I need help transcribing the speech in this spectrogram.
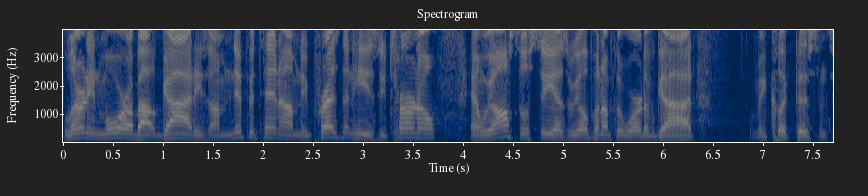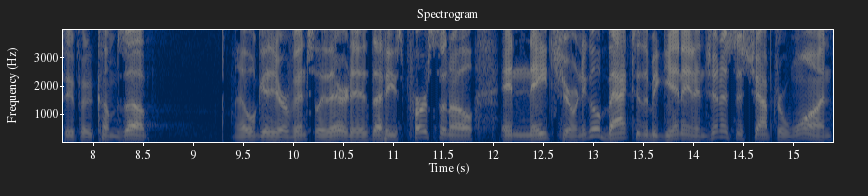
learning more about God. He's omnipotent, omnipresent, He's eternal. And we also see as we open up the Word of God, let me click this and see if it comes up we'll get here eventually. There it is, that he's personal in nature. When you go back to the beginning in Genesis chapter 1,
